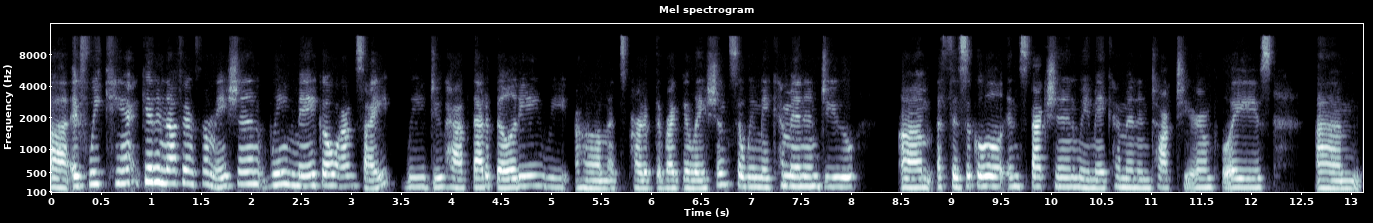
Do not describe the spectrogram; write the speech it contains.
Uh, if we can't get enough information, we may go on site. We do have that ability. We um, it's part of the regulation, so we may come in and do um, a physical inspection. We may come in and talk to your employees. Um,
